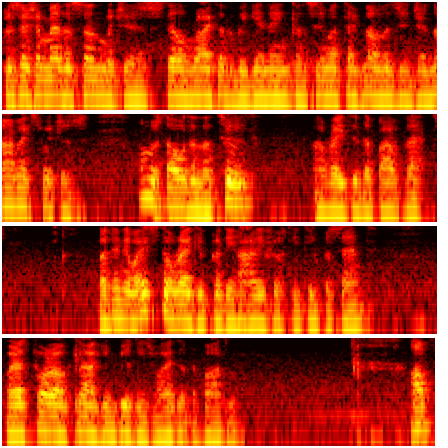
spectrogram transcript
precision medicine, which is still right at the beginning, consumer technology, genomics, which is almost old in the tooth, are rated above that. But anyway, it's still rated pretty highly, 52%, whereas poor old cloud computing is right at the bottom. Op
